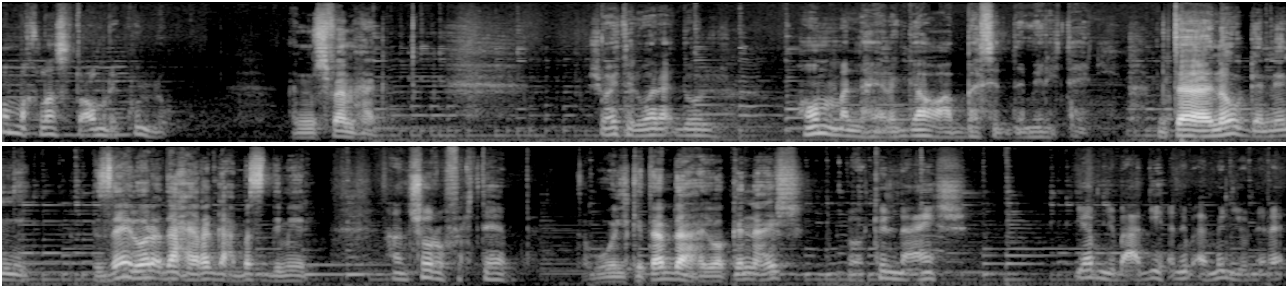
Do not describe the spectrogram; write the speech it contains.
هم خلاصة عمري كله. أنا مش فاهم حاجة. شوية الورق دول هم اللي هيرجعوا عباس الدميري تاني. أنت ناوي تجنني؟ إزاي الورق ده هيرجع عباس الدميري؟ هنشره في كتاب. طب والكتاب ده هيوكلنا عيش؟ يوكلنا عيش. يا ابني بعديها نبقى مليونيرات.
